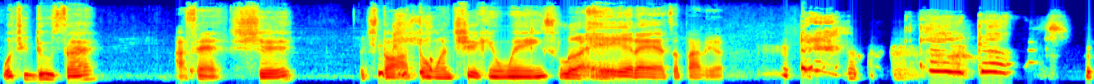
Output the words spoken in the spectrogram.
"What you do, son?" I said, "Shit." Start throwing chicken wings, little head ass up out here. Oh God.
